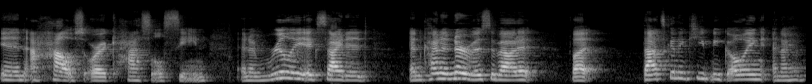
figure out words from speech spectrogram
in a house or a castle scene. And I'm really excited and kind of nervous about it but that's gonna keep me going and I have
